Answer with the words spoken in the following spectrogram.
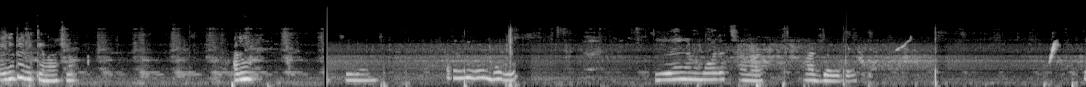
এই দুটোই দিক কেন আসলো? আর। আচ্ছা আমি মরে যাচ্ছে আমার। হাত যাবে তো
